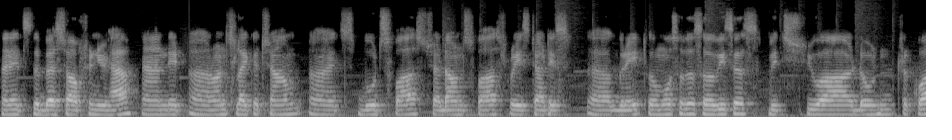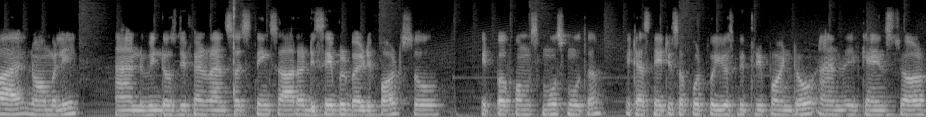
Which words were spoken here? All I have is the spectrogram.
then it's the best option you have and it uh, runs like a charm. Uh, it boots fast shutdowns fast restart is uh, great. So most of the services which you are don't require normally and windows defender and such things are disabled by default so it performs more smoother. It has native support for usb 3.0 and it can install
